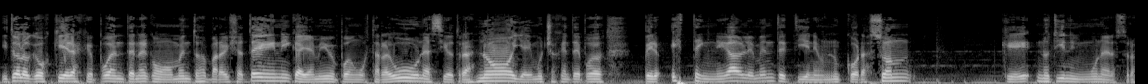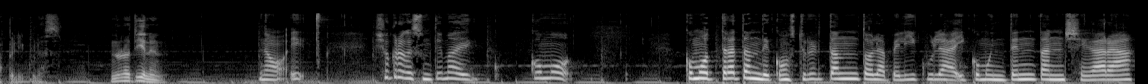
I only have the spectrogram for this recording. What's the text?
y todo lo que vos quieras que pueden tener como momentos de maravilla técnica y a mí me pueden gustar algunas y otras no y hay mucha gente que puede... Pero esta innegablemente tiene un corazón que no tiene ninguna de las otras películas. No lo tienen. No, yo creo que es un tema de cómo, cómo tratan de construir tanto la película y cómo intentan llegar a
